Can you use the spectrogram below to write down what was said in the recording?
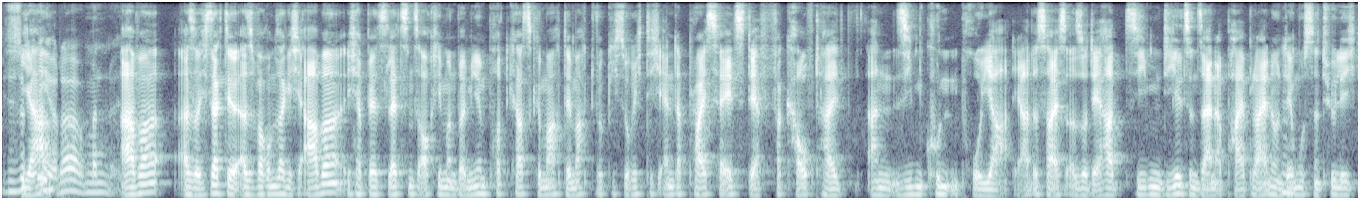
ist es okay, ja, oder? Man, aber, also ich sag dir, also warum sage ich aber? Ich habe jetzt letztens auch jemand bei mir im Podcast gemacht, der macht wirklich so richtig Enterprise Sales, der verkauft halt an sieben Kunden pro Jahr. Ja, das heißt also, der hat sieben Deals in seiner Pipeline und mhm. der muss natürlich,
